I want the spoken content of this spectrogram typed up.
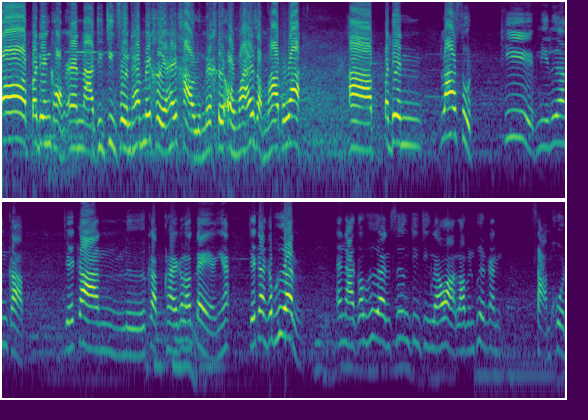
ก็ประเด็นของแอนนาจริง ๆ เฟิร์นแทบไม่เคยให้ข่าวหรือไม่เคยออกมาให้สัมภาษณ์เพราะว่าอ่าประเด็นล่าสุดที่มีเรื่องกับเจ๊การหรือกับใครก็แล้วแต่อย่างเงี้ยเจ๊การก็เพื่อนแอนนาก็เพื่อน ซึ่งจริง ๆ แล้วอะเราเป็นเพื่อนกัน 3 คน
